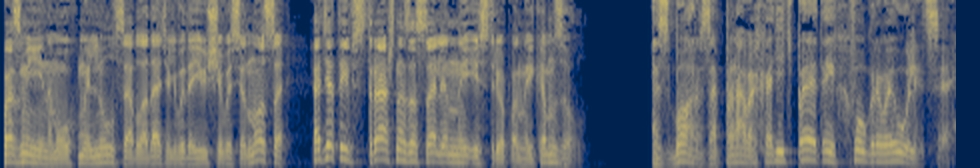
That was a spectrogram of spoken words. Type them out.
По-змеиному ухмыльнулся обладатель выдающегося носа, одетый в страшно засаленный и стрепанный камзол. «Сбор за право ходить по этой хфугровой улице.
